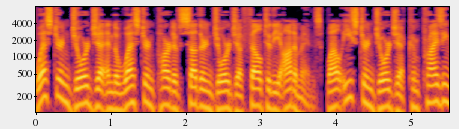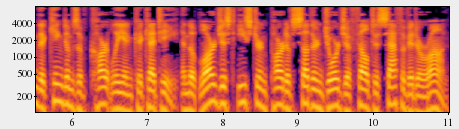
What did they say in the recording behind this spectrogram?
Western Georgia and the western part of southern Georgia fell to the Ottomans, while eastern Georgia comprising the kingdoms of Kartli and Kakheti and the largest eastern part of southern Georgia fell to Safavid Iran.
